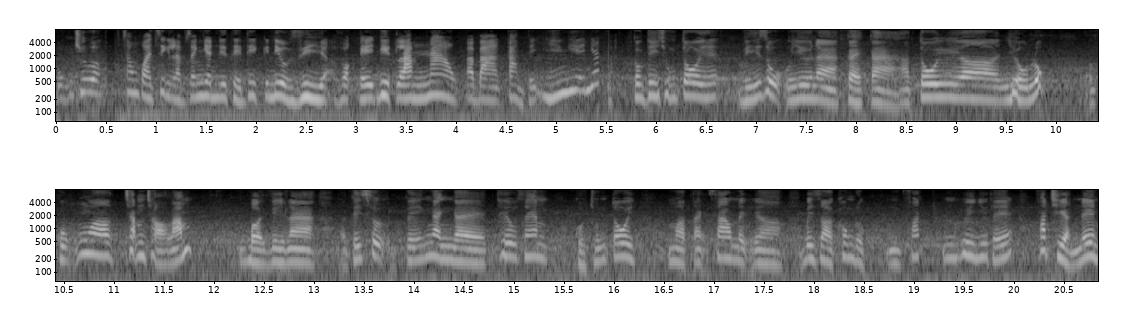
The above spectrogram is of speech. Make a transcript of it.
cũng chưa. Trong quá trình làm doanh nhân như thế thì cái điều gì ạ? Hoặc cái việc làm nào mà bà cảm thấy ý nghĩa nhất? Công ty chúng tôi ấy, ví dụ như là kể cả tôi uh, nhiều lúc cũng uh, chăn trở lắm bởi vì là cái sự cái ngành nghề theo gen của chúng tôi mà tại sao lại uh, bây giờ không được phát huy như thế phát triển lên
